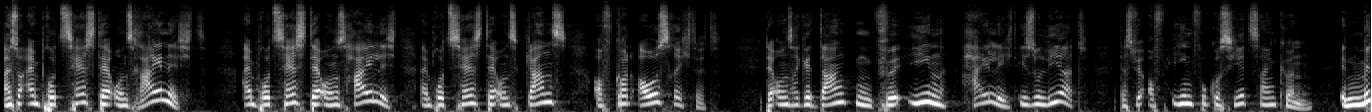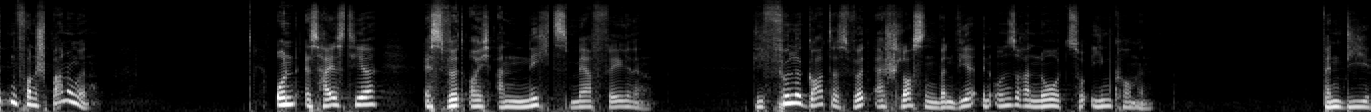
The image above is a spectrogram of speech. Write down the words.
Also ein Prozess, der uns reinigt, ein Prozess, der uns heiligt, ein Prozess, der uns ganz auf Gott ausrichtet, der unsere Gedanken für ihn heiligt, isoliert, dass wir auf ihn fokussiert sein können, inmitten von Spannungen. Und es heißt hier, es wird euch an nichts mehr fehlen. Die Fülle Gottes wird erschlossen, wenn wir in unserer Not zu ihm kommen. Wenn die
